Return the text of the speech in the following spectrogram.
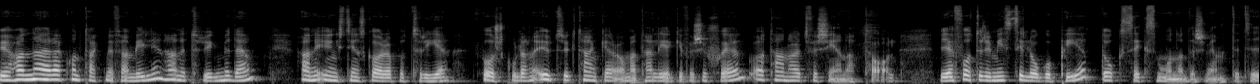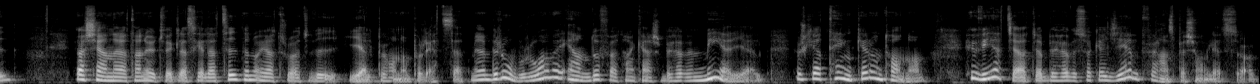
Vi har nära kontakt med familjen, han är trygg med den. Han är yngst i en skara på tre. Förskolan har uttryckt tankar om att han leker för sig själv och att han har ett försenat tal. Vi har fått remiss till logoped, dock sex månaders väntetid. Jag känner att han utvecklas hela tiden och jag tror att vi hjälper honom på rätt sätt. Men jag oroar mig ändå för att han kanske behöver mer hjälp. Hur ska jag tänka runt honom? Hur vet jag att jag behöver söka hjälp för hans personlighetsdrag?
